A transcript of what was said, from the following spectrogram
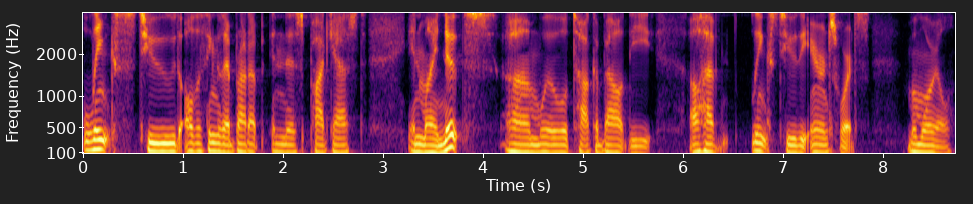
links to all the things I brought up in this podcast in my notes. Um, we'll talk about the, I'll have links to the Aaron Swartz Memorial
